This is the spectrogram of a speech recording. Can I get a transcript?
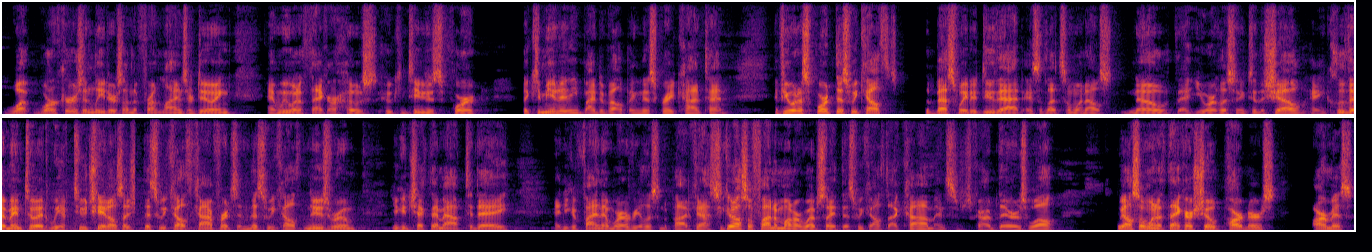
what workers and leaders on the front lines are doing, and we want to thank our hosts who continue to support the community by developing this great content. If you want to support This Week Health, the best way to do that is to let someone else know that you are listening to the show and clue them into it. We have two channels: This Week Health Conference and This Week Health Newsroom. You can check them out today and you can find them wherever you listen to podcasts. You can also find them on our website, thisweekhealth.com, and subscribe there as well. We also want to thank our show partners, Armis,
